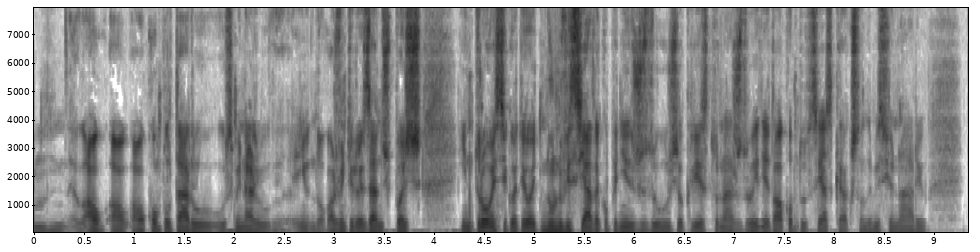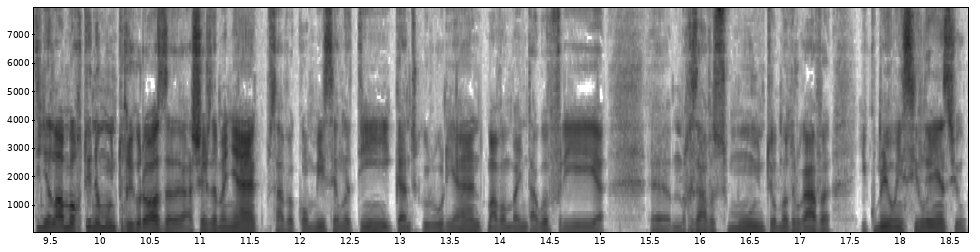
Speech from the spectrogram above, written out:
um, ao, ao, ao, completar o, o, seminário aos 22 anos, depois entrou em 58 no noviciado da Companhia de Jesus, ele queria se tornar jesuíta e tal, como tu disseste, que era a questão do missionário. Tinha lá uma rotina muito rigorosa, às 6 da manhã, começava com missa em latim e cantos gregorianos, tomavam banho de água fria, uh, rezava-se muito, eu madrugava e comiam em silêncio,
